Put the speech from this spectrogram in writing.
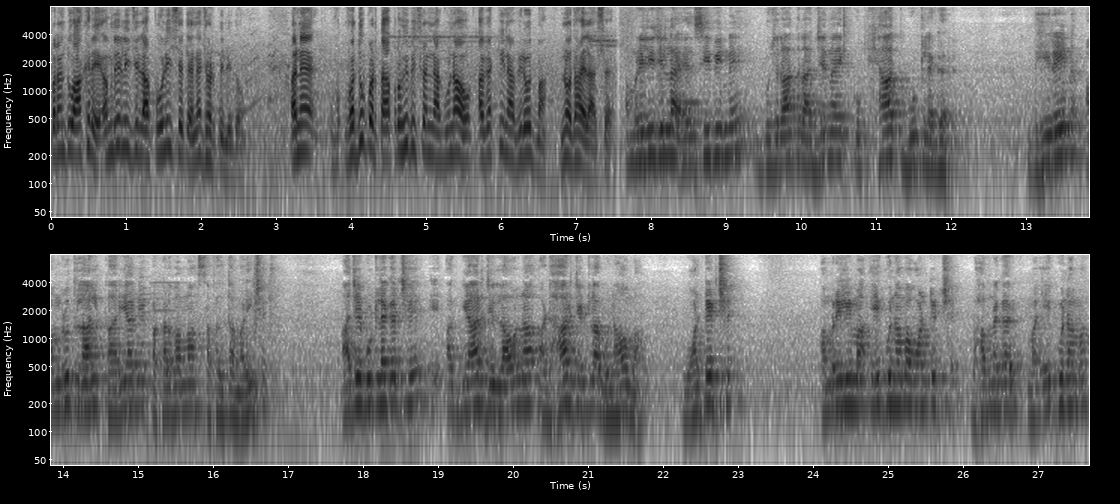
પરંતુ આખરે અમરેલી જિલ્લા પોલીસે તેને ઝડપી લીધો. અને વધુ પડતા પ્રોહિબિશનના ગુનાઓ આ વ્યક્તિના વિરોધમાં નોંધાયેલા છે. અમરેલી જિલ્લા એલસીબીને ગુજરાત રાજ્યના એક કુખ્યાત બુટલેગર, ધીરેન અમૃતલાલ કારિયાને પકડવામાં સફળતા મળી છે. આ જે બુટલેગર છે, એ અગિયાર જિલ્લાઓના અઢાર જેટલા ગુનાઓમાં વોન્ટેડ છે. અમરેલીમાં એક ગુનામાં વોન્ટેડ છે, ભાવનગરમાં એક ગુનામાં,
